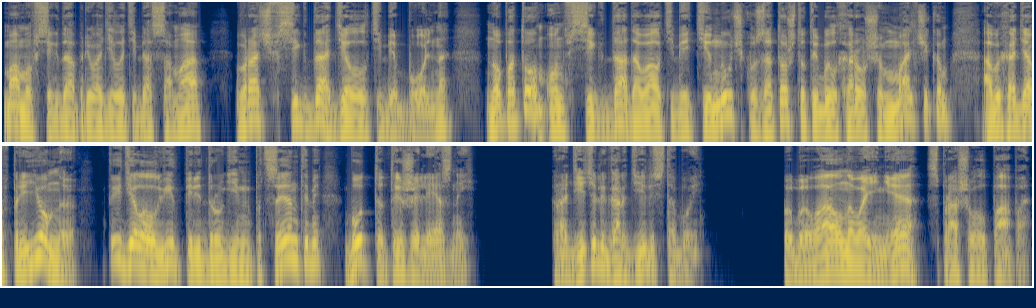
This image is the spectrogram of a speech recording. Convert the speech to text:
Мама всегда приводила тебя сама, Врач всегда делал тебе больно, но потом он всегда давал тебе тянучку за то, что ты был хорошим мальчиком, а выходя в приемную, ты делал вид перед другими пациентами, будто ты железный. Родители гордились тобой. «Побывал на войне?» — спрашивал папа.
